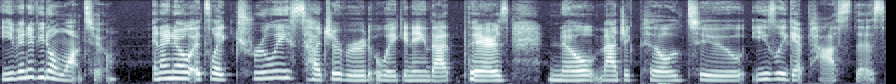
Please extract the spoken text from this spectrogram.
even if you don't want to. And I know it's like truly such a rude awakening that there's no magic pill to easily get past this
